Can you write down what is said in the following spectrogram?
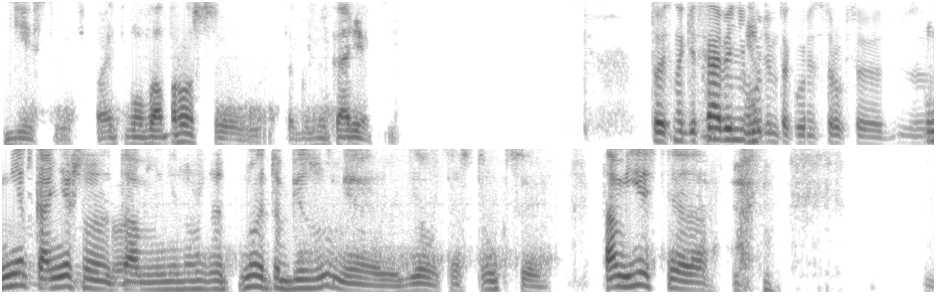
действуете. Поэтому вопрос э, как бы некорректный. То есть на гитхабе не будем такую инструкцию? Нет, конечно, создавать? там не нужно, ну это безумие делать инструкции. Там есть э,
